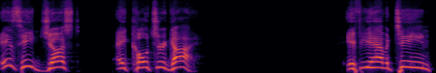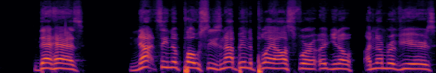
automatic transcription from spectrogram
is he just a culture guy? If you have a team that has not seen the postseason, not been to the playoffs for uh, you know a number of years.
